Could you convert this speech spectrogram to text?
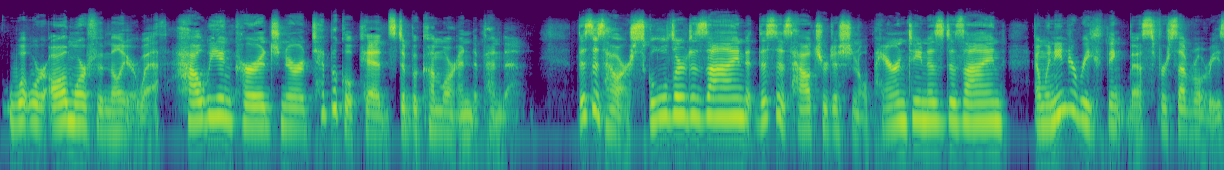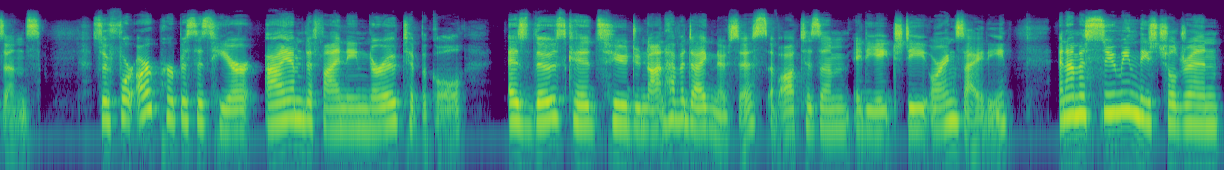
what we're all more familiar with how we encourage neurotypical kids to become more independent. This is how our schools are designed, this is how traditional parenting is designed, and we need to rethink this for several reasons. So, for our purposes here, I am defining neurotypical as those kids who do not have a diagnosis of autism, ADHD, or anxiety. And I'm assuming these children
